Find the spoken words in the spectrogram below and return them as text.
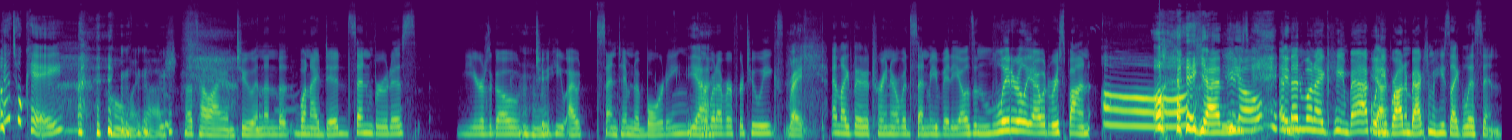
That's okay. oh my gosh, that's how I am too. And then the when I did send Brutus years ago to Mhm. he I sent him to boarding Yeah. or whatever for two weeks, Right. and like the trainer would send me videos, and literally I would respond, Oh, "Oh, yeah. And you know." And, and- then when I came back, when Yeah. he brought him back to me, he's like, "Listen,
